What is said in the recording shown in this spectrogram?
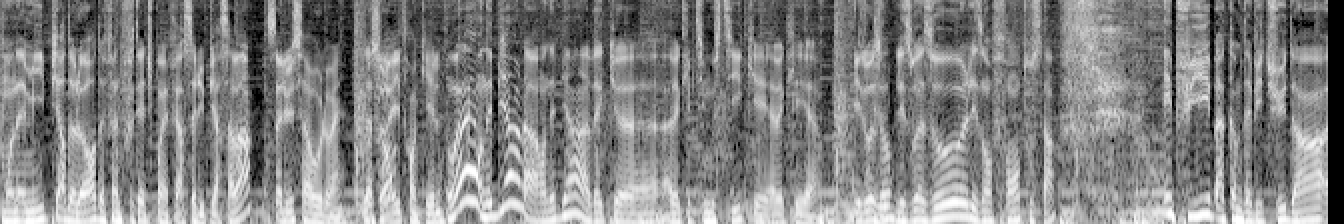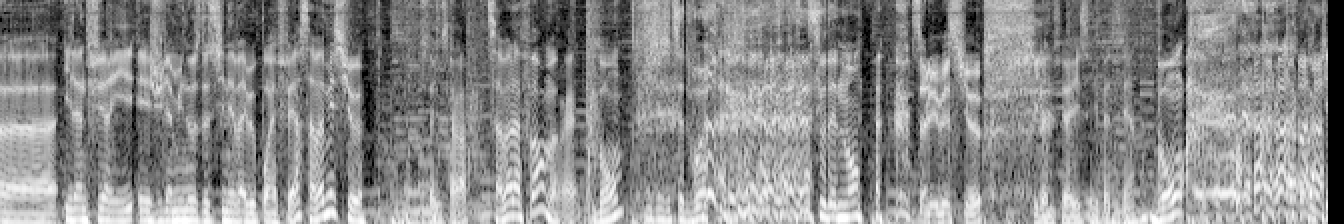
mon ami Pierre Delors de fanfootage.fr. Salut Pierre, ça va? Salut, ça roule, ouais. La Le soleil, tranquille. Ouais, on est bien là, on est bien avec, euh, avec les petits moustiques et avec les, euh, Les oiseaux les, les oiseaux, les enfants, tout ça. Et puis, bah, comme d'habitude, hein, euh, Ilan Ferry et Julien Munoz de cinevibe.fr. Ça va, messieurs? Salut, ça va Ça va la forme? Ouais. Bon. Qu'est-ce que c'est que cette voix Soudainement. Salut, messieurs. Ilan Ferry, célibataire. Bon. Ok.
